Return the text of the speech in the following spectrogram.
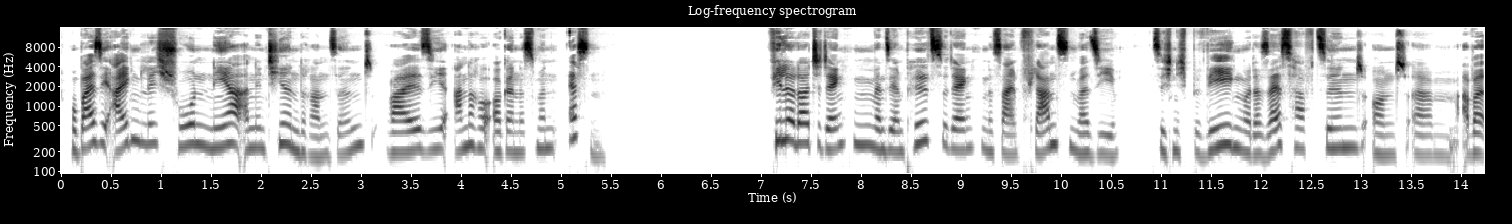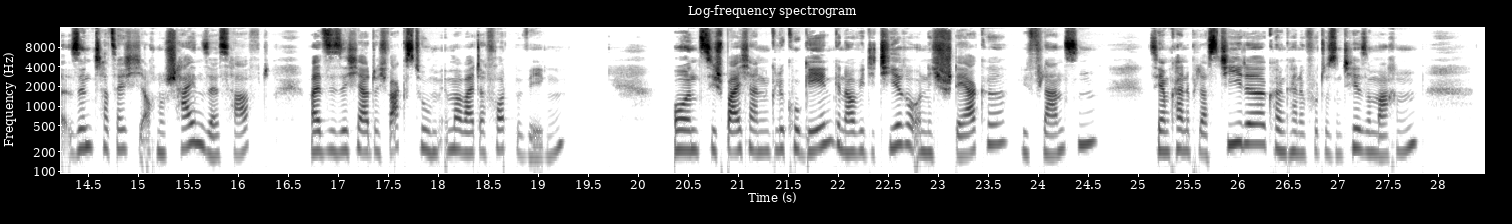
wobei sie eigentlich schon näher an den Tieren dran sind, weil sie andere Organismen essen. Viele Leute denken, wenn sie an Pilze denken, es seien Pflanzen, weil sie sich nicht bewegen oder sesshaft sind und ähm, aber sind tatsächlich auch nur scheinsesshaft, weil sie sich ja durch Wachstum immer weiter fortbewegen. Und sie speichern Glykogen, genau wie die Tiere, und nicht Stärke, wie Pflanzen. Sie haben keine Plastide, können keine Photosynthese machen,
